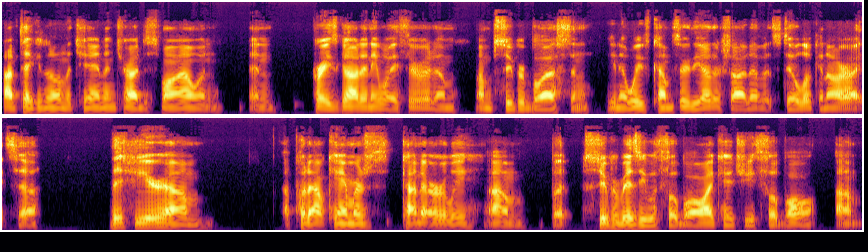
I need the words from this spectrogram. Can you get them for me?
I've taken it on the chin and tried to smile and and praise God anyway through it. I'm I'm super blessed and you know we've come through the other side of it still looking all right. So this year um, I put out cameras kind of early, um, but super busy with football. I coach youth football um,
